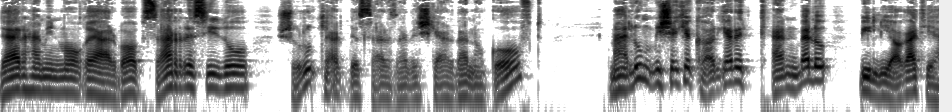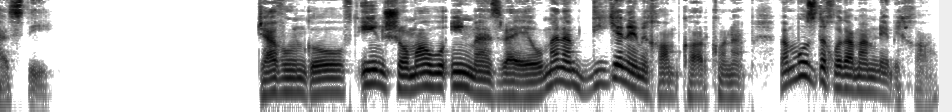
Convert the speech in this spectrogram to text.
در همین موقع ارباب سر رسید و شروع کرد به سرزنش کردن و گفت معلوم میشه که کارگر تنبل و بیلیاقتی هستی. جوون گفت این شما و این مزرعه و منم دیگه نمی‌خوام کار کنم و مزد خودمم نمی‌خوام.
